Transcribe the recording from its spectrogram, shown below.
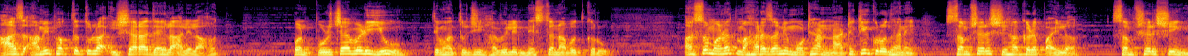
आज आम्ही फक्त तुला इशारा द्यायला आलेलो आहोत. पण पुढच्या वेळी येऊ तेव्हा तुझी हवेली नेस्तनाबूद करू. असं म्हणत महाराजांनी मोठ्या नाटकी क्रोधाने समशेर सिंहाकडे पाहिलं. समशेर सिंग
